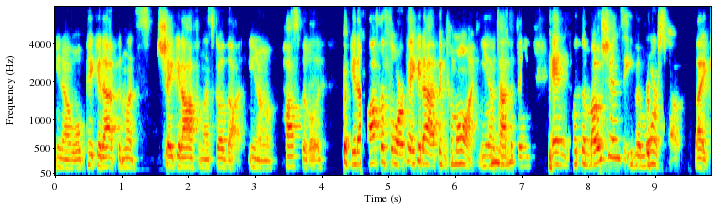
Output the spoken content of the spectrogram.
you know, we'll pick it up and let's shake it off and let's go to the, you know, hospital. Get up off the floor, pick it up and come on, you know, type of thing. And with emotions, even more so. Like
